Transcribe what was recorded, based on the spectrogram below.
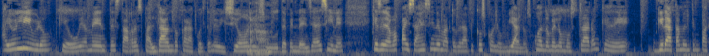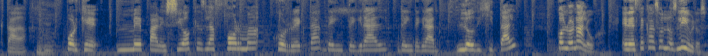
Hay un libro que obviamente está respaldando Caracol Televisión y su dependencia de cine que se llama Paisajes cinematográficos colombianos. Cuando me lo mostraron quedé gratamente impactada porque me pareció que es la forma correcta de integrar, de integrar lo digital con lo análogo. En este caso, los libros.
